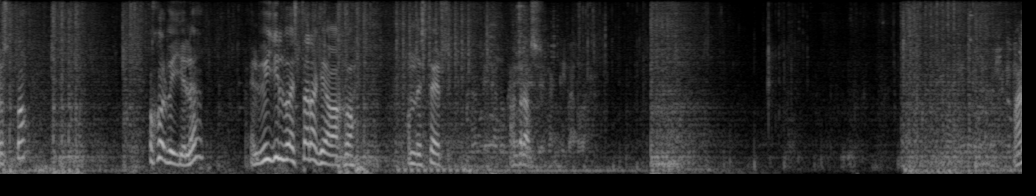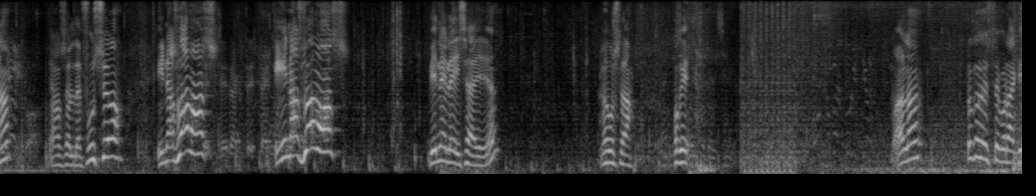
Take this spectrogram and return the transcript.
esto. Ojo el Vigil, ¿eh? El Vigil va a estar aquí abajo. On the stairs. Atrás. Bueno, tenemos el defuso. ¡Y nos vamos! ¡Y nos vamos! Viene Leisa ahí, ¿eh? Me gusta. Ok. Vale. Creo que no esté por aquí.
